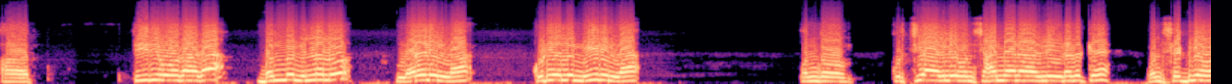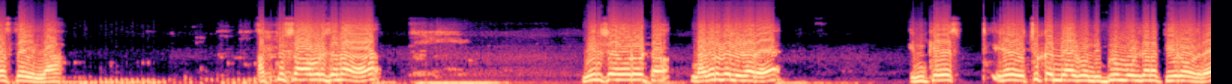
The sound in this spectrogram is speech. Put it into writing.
ಆ, ತೀರಿ ಹೋದಾಗ ಬಂದು ನಿಲ್ಲಲು ನೆರಳಿಲ್ಲ ಕುಡಿಯಲು ನೀರಿಲ್ಲ ಒಂದು ಕುರ್ಚಿ ಆಗಲಿ ಒಂದು ಶಾಮ್ಯಾನ ಆಗಲಿ ಇಡೋದಕ್ಕೆ ಒಂದು ಶೆಡ್ ವ್ಯವಸ್ಥೆ ಇಲ್ಲ. ಹತ್ತು ಸಾವಿರ ಜನ ವೀರಶೈವರು ಟ- ನಗರದಲ್ಲಿದ್ದಾರೆ. ಇನ್ ಕೇಸ್ ಏನೋ ಹೆಚ್ಚು ಕಮ್ಮಿ ಆಗಿ ಒಂದು ಇಬ್ರು ಮೂರು ಜನ ತೀರೋದ್ರೆ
